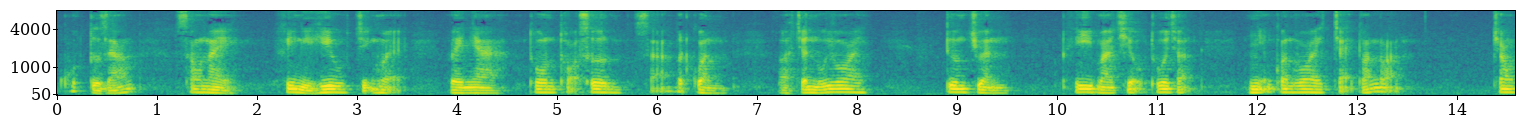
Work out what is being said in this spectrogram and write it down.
quốc tử giám. Sau này, khi nghỉ hưu, Trịnh Huệ về nhà thôn Thọ Sơn, xã Bất Quần ở chân núi Voi tương truyền khi bà Triệu thua trận, những con voi chạy toán loạn trong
